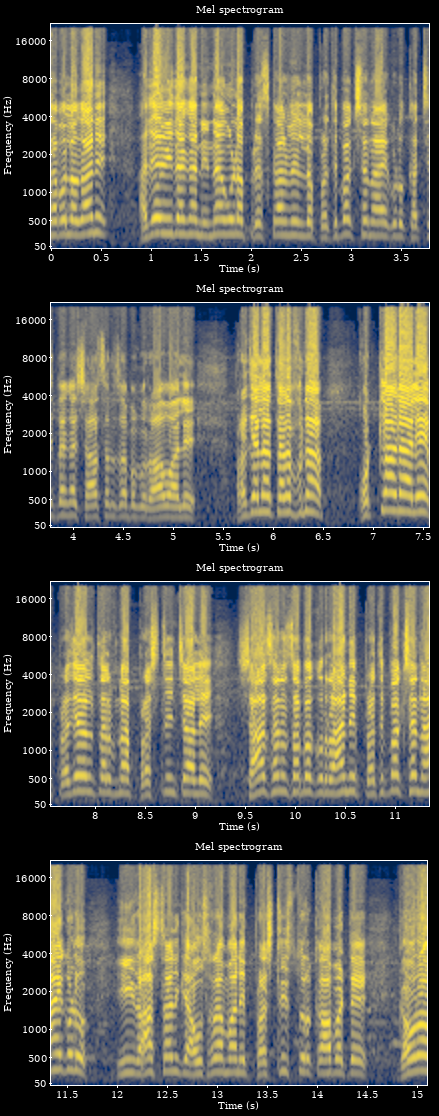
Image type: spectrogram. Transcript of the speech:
సభలో కానీ అదేవిధంగా నిన్న కూడా ప్రెస్ కాన్ఫరెన్స్లో ప్రతిపక్ష నాయకుడు ఖచ్చితంగా శాసనసభకు రావాలి. ప్రజల తరఫున కొట్లాడాలి ప్రజల తరఫున ప్రశ్నించాలి. శాసనసభకు రాని ప్రతిపక్ష నాయకుడు ఈ రాష్ట్రానికి అవసరమని ప్రశ్నిస్తున్నారు కాబట్టే గౌరవ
